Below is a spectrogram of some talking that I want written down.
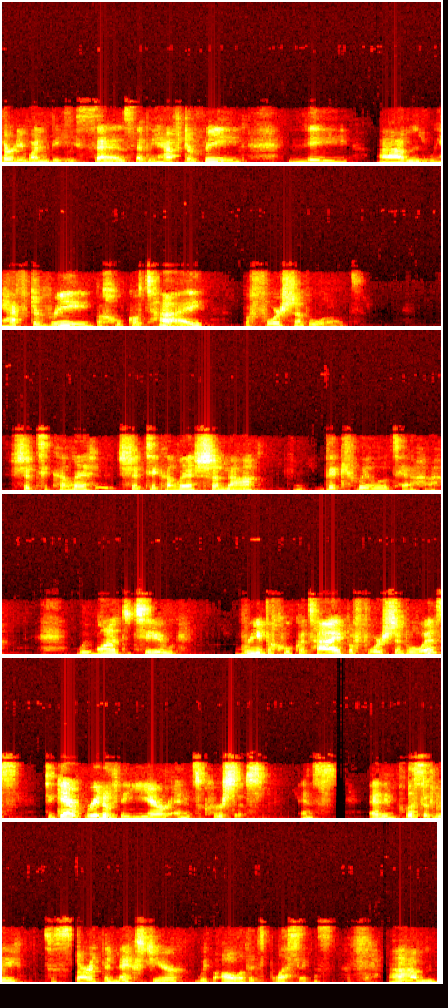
31b says that we have to read the um, we have to read Bechukotai before Shavuot. Shetikale shana v'kliloteha. We want to read Bechukotai before Shavuos to get rid of the year and its curses, and, and implicitly to start the next year with all of its blessings. Um,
